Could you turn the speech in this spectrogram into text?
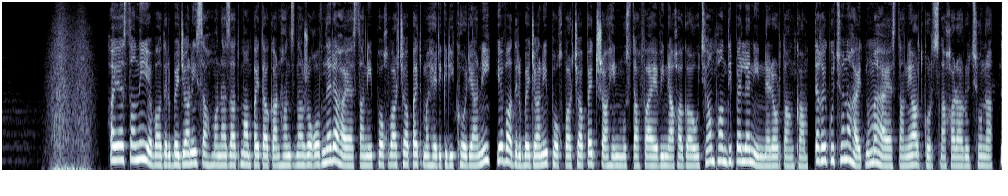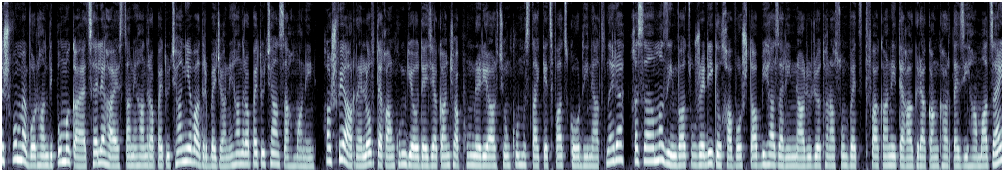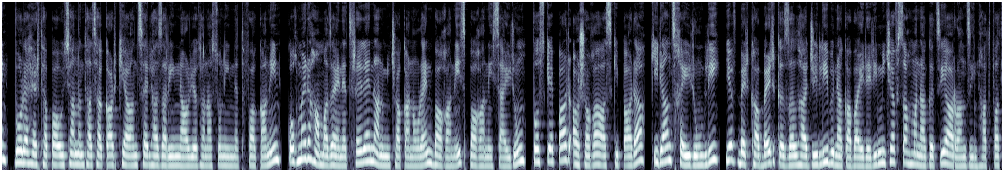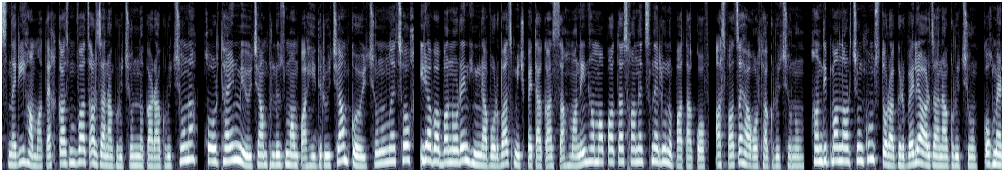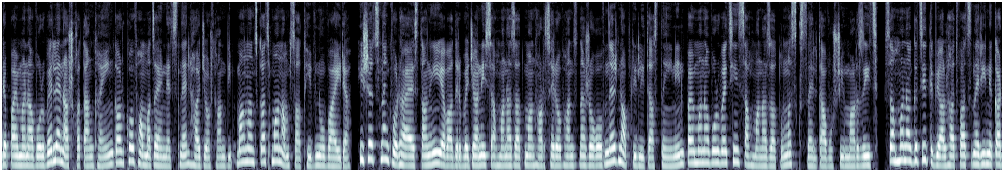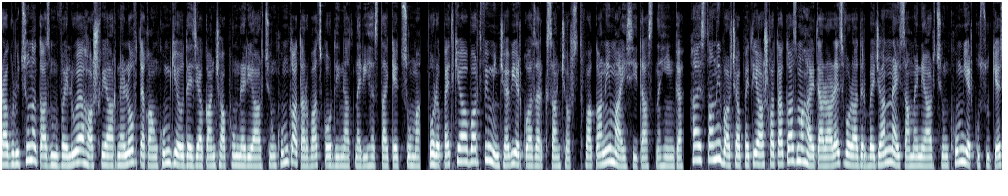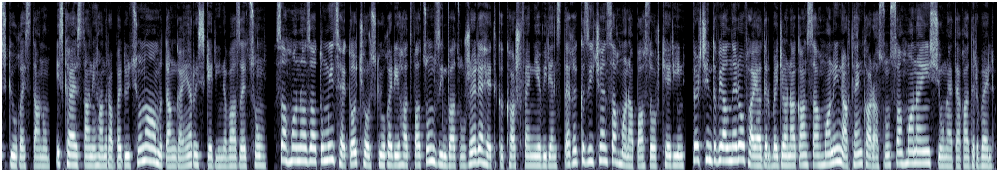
Հայաստանի եւ Ադրբեջանի սահմանազատման պետական հանձնաժողովները Հայաստանի փոխվարչապետ Մհեր Գրիգորյանի եւ Ադրբեջանի փոխվարչապետ Շահին Մուստաֆաևի նախագահությամբ հանդիպել են 9-րդ անգամ։ Տեղեկությունը հայտնում է Հայաստանի արտգործնախարարությունը։ Նշվում է, որ հանդիպումը կայացել է Հայաստանի Հանրապետության եւ Ադրբեջանի Հանրապետության սահմանին։ Հաշվի առնելով տեղանքում գեոդեզիական չափումների արդյունքում հստակեցված կոորդինատները, ԽՍՀՄ զինված ուժերի գլխավոր շտաբի 1976 թվականի տեղագրական քարտեզի համաձայն, որը հերթապահության ընթացակ համակարգի անցել 1979 թվականին, կողմերը համաձայնեցրել են անմիջականորեն Բաղանիս, Բաղանիսայրում, Ոսկեպար, Աշաղա, Ասկիպարա, Կիրանց, Խեյրումլի եւ Բերքաբեր, Կզլ Հաջիլի բնակավայրերի միջև սահմանագծի առանձին հատվածների համատեղ կազմված արձանագրություն նկարագրությունը խորհրդային միության փլուզման պահի դրությամբ գոյություն ունեցող իրավաբանորեն հիմնավորված միջպետական սահմանին համապատասխանեցնելու նպատակով, ասված է հաղորդագրությունում։ Հանդիպման արդյունքում ստորագրվել է արձանագրություն։ Կողմերը պայմանավորվել են աշխատանք համակարգային կարգով համաձայնեցնել հաջորդ հանդիպման անցկացման ամսաթիվն ու վայրը։ Հիշեցնենք, որ Հայաստանի եւ Ադրբեջանի սահմանազատման հարցերով հանձնաժողովներն ապրիլի 19-ին պայմանավորվեցին սահմանազատումը սկսել Տավուշի մարզից։ Սահմանագծի տվյալ հատվածների նկարագրությունը կազմվելու է հաշվի առնելով տեղանքում գեոդեզիական չափումների արդյունքում կատարված կոորդինատների հստակեցումը, որը պետք է ավարտվի մինչև 2024 թվականի մայիսի 15-ը։ Հայաստանի վարչապետի աշխատակազմը հայտարարեց, որ Ադրբեջանն այս ամենի արդյունքում 2.5 գյուղ է ստանում, իսկ Հայաստանի Հայաստանի Հանրապետությունը անվտանգային ռիսկերի նվազեցում։ Սահմանազատումից հետո 4 գյուղերի հատվածում զինված ուժերը հետ կքաշվեն եւ իրենց տեղը կզիջեն սահմանապահ զորքերին։ Վերջին տվյալներով հայ-ադրբեջանական սահմանին արդեն 40 սահմանային սյուն է տեղադրվել։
